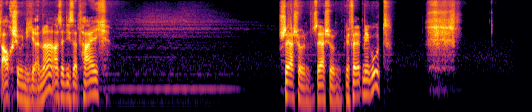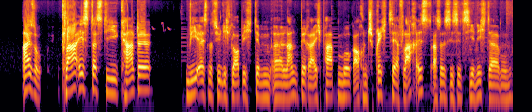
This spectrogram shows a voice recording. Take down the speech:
Auch schön hier, ne? Also dieser Teich. Sehr schön, sehr schön. Gefällt mir gut. Also, klar ist, dass die Karte wie es natürlich, glaube ich, dem äh, Landbereich Papenburg auch entspricht, sehr flach ist. Also es ist jetzt hier nicht ähm,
